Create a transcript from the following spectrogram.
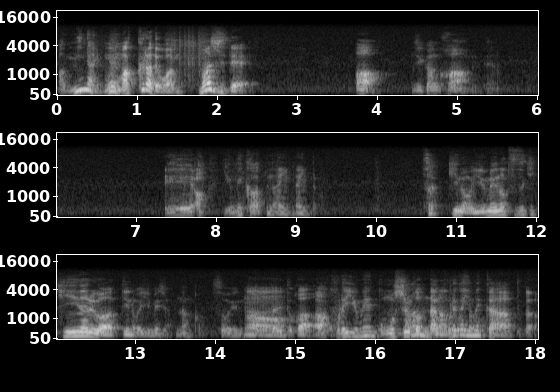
あ見ない？もう真っ暗で終わるの。マジでああ時間かみたいな。えー、あ夢かってないないんだ。さっきの夢の続き気になるわっていうのが夢じゃん。なんかそういうのあったりとか。あこれ夢面白かったなとか。これが夢かとか。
